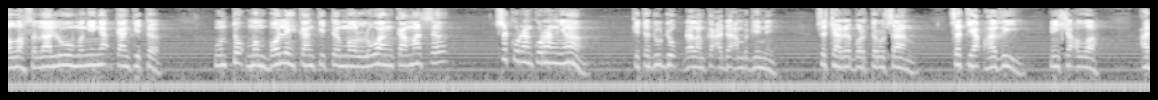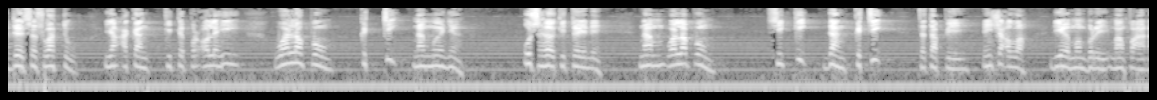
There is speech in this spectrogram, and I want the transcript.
Allah selalu mengingatkan kita untuk membolehkan kita meluangkan masa sekurang-kurangnya kita duduk dalam keadaan begini secara berterusan setiap hari insya-Allah ada sesuatu yang akan kita perolehi walaupun kecil namanya usaha kita ini. Nam walaupun sikit dan kecil tetapi insya-Allah dia memberi manfaat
